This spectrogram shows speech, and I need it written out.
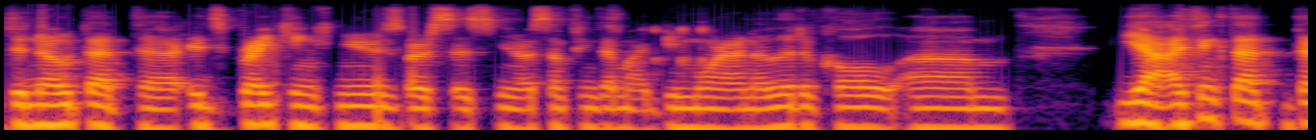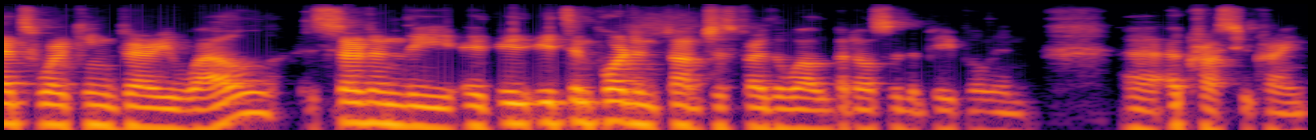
denote that uh, it's breaking news versus you know something that might be more analytical. Um, yeah, I think that that's working very well. Certainly, it, it, it's important not just for the world, but also the people in uh, across Ukraine.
